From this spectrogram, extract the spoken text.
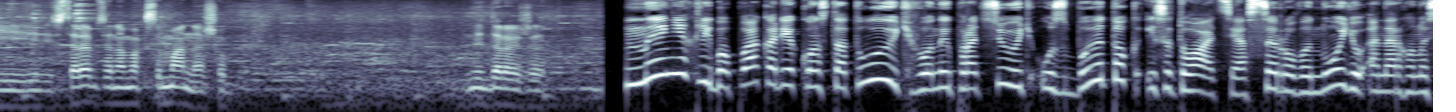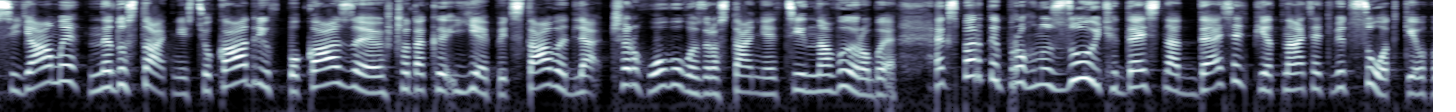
І стараємося на максимально, щоб не дорожати. Нині хлібопекарі констатують, вони працюють у збиток, і ситуація з сировиною, енергоносіями, недостатністю кадрів показує, що таки є підстави для чергового зростання цін на вироби. Експерти прогнозують десь на 10-15%,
